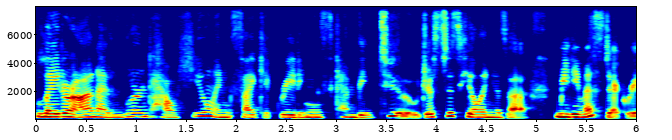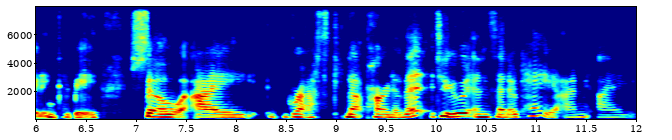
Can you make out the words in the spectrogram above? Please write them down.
later on, I learned how healing psychic readings can be too, just as healing as a mediumistic reading could be. So I grasped that part of it too and said, okay, I'm I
